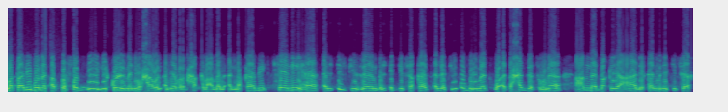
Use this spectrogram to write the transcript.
مطالبنا التصدي لكل من يحاول أن يضرب حق العمل النقابي، ثانيها الالتزام بالاتفاقات التي أبرمت وأتحدث هنا عما بقي عالقا من اتفاق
